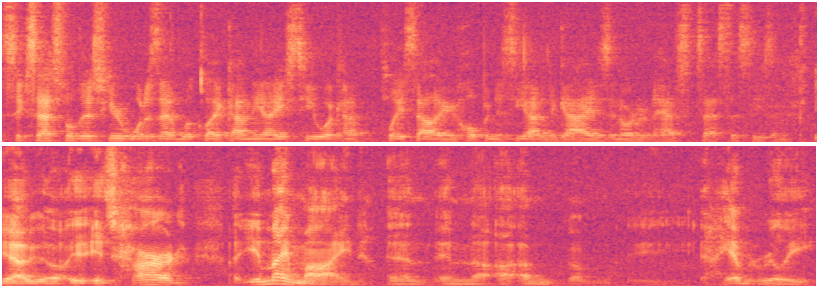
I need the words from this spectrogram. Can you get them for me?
successful this year. What does that look like on the ice to you? What kind of play style are you hoping to see out of the guys in order to have success this season? Yeah, you know, it's hard in my mind, and and uh, I'm, I'm I haven't really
